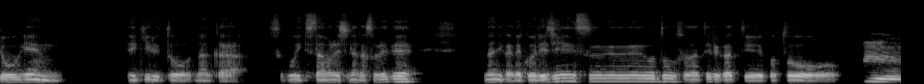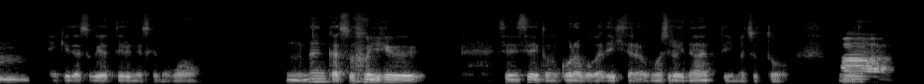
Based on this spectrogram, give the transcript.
う表現できるとなんかすごい伝わるしなんかそれで何かねこうレジリエンスをどう育てるかっていうことをうん。研究ではすごいやってるんですけども、うん、なんかそういう先生とのコラボができたら面白いなって今ちょっと思って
